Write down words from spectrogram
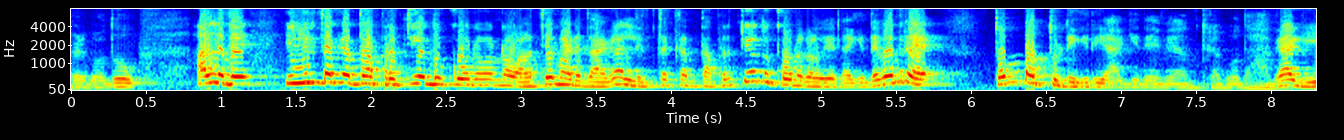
ಹೇಳ್ಬೋದು. ಅಲ್ಲದೆ ಇಲ್ಲಿರ್ತಕ್ಕಂಥ ಪ್ರತಿಯೊಂದು ಕೋನವನ್ನು ಅಳತೆ ಮಾಡಿದಾಗ ಅಲ್ಲಿರ್ತಕ್ಕಂಥ ಪ್ರತಿಯೊಂದು ಕೋನಗಳು ಏನಾಗಿದ್ದಾವೆ ಅಂದರೆ ತೊಂಬತ್ತು ಡಿಗ್ರಿ ಆಗಿದ್ದೇವೆ ಅಂತ ಹೇಳ್ಬೋದು. ಹಾಗಾಗಿ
